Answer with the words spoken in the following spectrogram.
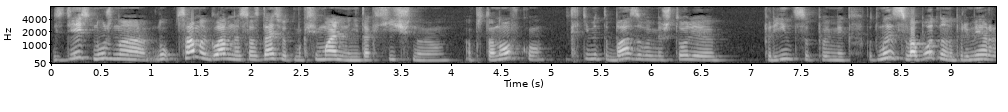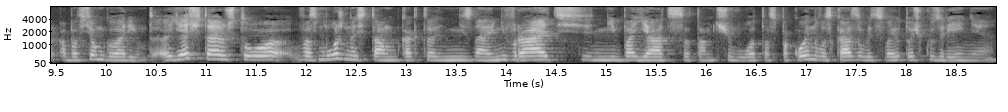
Здесь нужно, ну, самое главное создать вот максимально нетоксичную обстановку, какими-то базовыми, что ли, принципами. Вот мы свободно, например, обо всем говорим. Я считаю, что возможность там как-то, не знаю, не врать, не бояться там чего-то, спокойно высказывать свою точку зрения.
